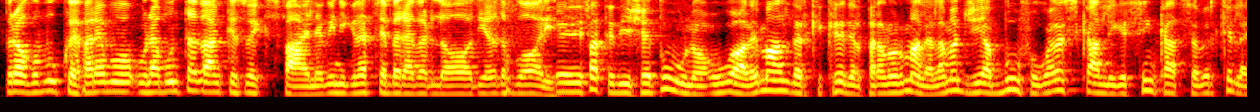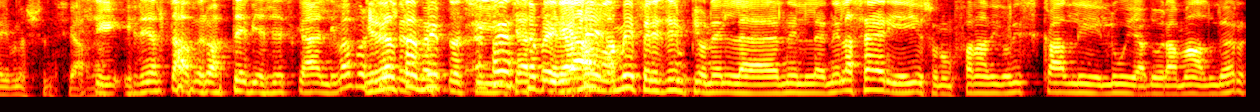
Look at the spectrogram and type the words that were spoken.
Però comunque faremo una puntata anche su X-File, quindi grazie per averlo tirato fuori. E infatti dice Puno uguale Mulder che crede al paranormale e alla magia, Bufo uguale Scully che si incazza perché lei è una scienziata. Sì, in realtà però a te piace Scully, ma forse In realtà per a me, questo ci, ci sapere, a me, a me, per esempio nel- nel- nella serie io sono un fanatico di Scully, lui adora Mulder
